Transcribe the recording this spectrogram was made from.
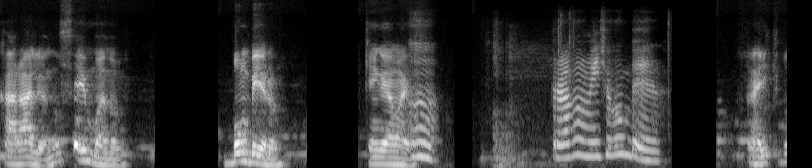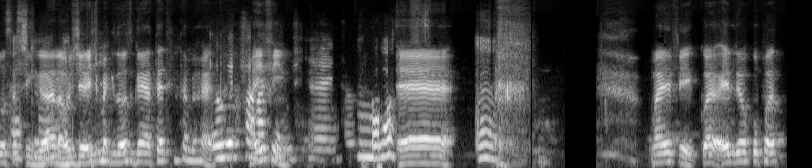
caralho, não sei, mano. Bombeiro. Quem ganha mais? hum, Provavelmente o bombeiro. Aí que você Acho se engana, eu- o gerente de McDonald's ganha até 30 mil reais. Eu ia falar Enfim. que. É, então. nossa, É, hum. Mas enfim, ele ocupa.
